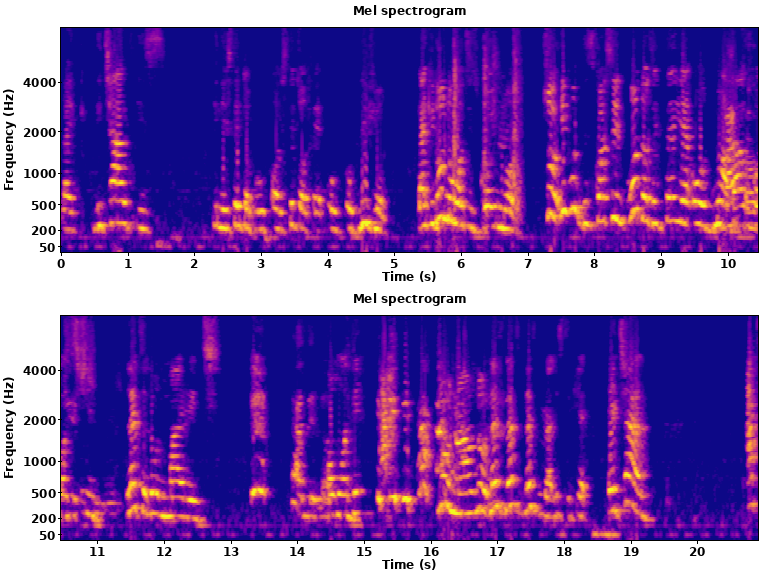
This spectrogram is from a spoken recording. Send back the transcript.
Like the child is in a state of or a state of uh, ob- oblivion. Like you don't know what is going on. So even discussing what does a ten year old know That's about courtship, let alone marriage. That's a lot. Ọmọdé. no, now, no. Let's let's let's be realistic here. A child at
